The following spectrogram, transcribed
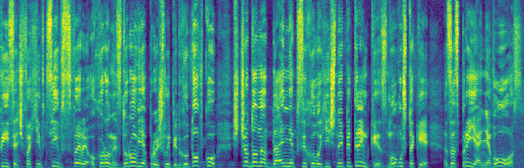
тисяч фахівців сфери охорони здоров'я пройшли підготовку щодо надання психологічної підтримки, знову ж таки за сприяння ВООЗ.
